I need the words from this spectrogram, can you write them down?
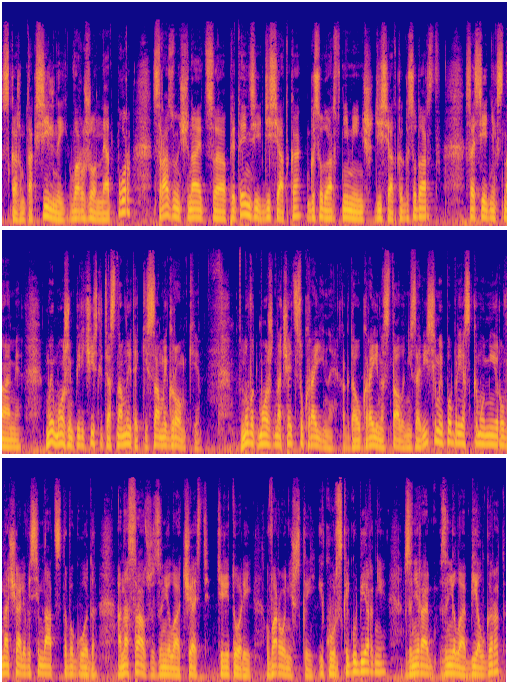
скажем так, сильный вооруженный отпор, сразу начинается претензии десятка государств, не меньше, десятка государств соседних с нами. Мы можем перечислить основные такие, самые громкие. Ну вот можно начать с Украины. Когда Украина стала независимой по Брестскому миру в начале 18 года, она сразу же заняла часть территорий Воронежской и Курской губернии, заняла, заняла Белгород,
